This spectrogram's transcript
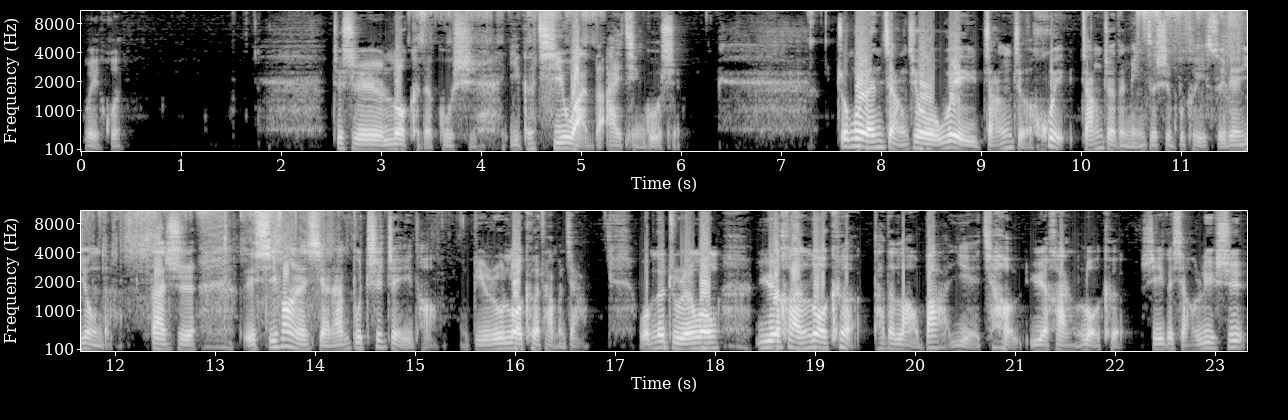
未婚。这是洛克的故事，一个凄婉的爱情故事。中国人讲究为长者讳，长者的名字是不可以随便用的。但是，西方人显然不吃这一套。比如洛克他们家，我们的主人翁约翰·洛克，他的老爸也叫约翰·洛克，是一个小律师，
